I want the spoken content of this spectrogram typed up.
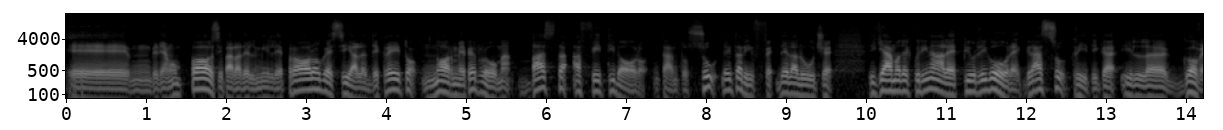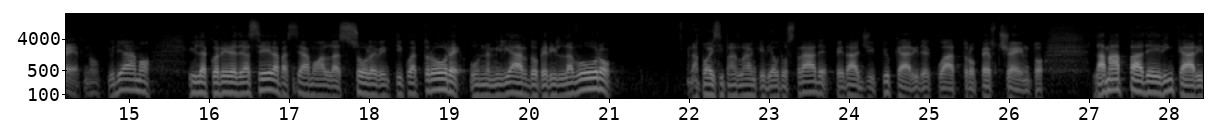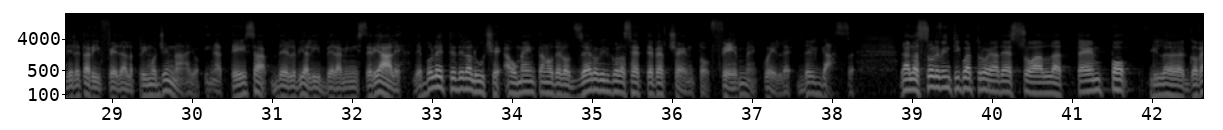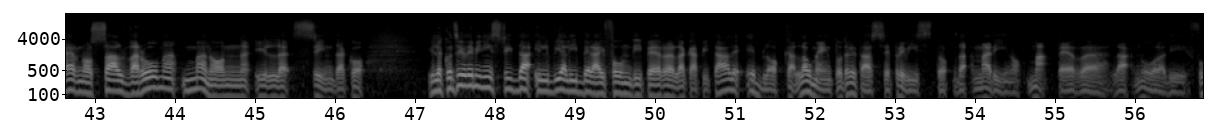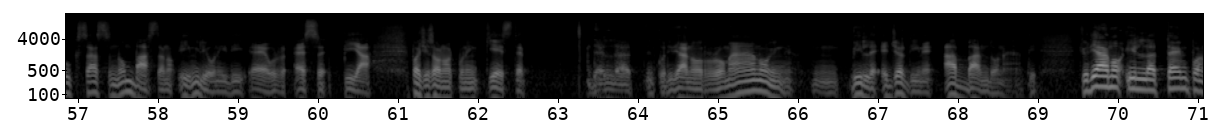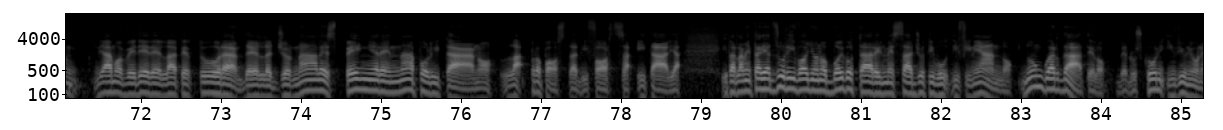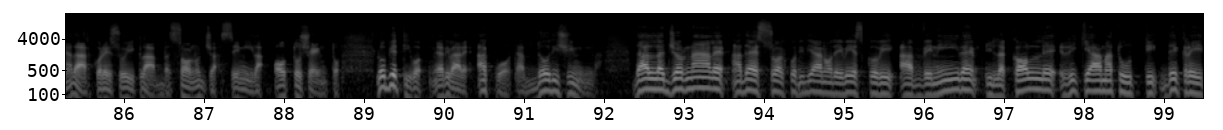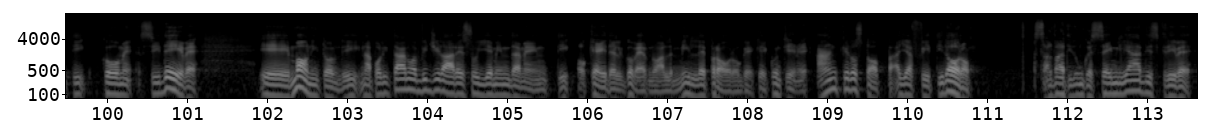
Eh, vediamo un po', si parla del mille proroghe, sia al decreto, norme per Roma, basta affitti d'oro, intanto su le tariffe della luce. Richiamo del Quirinale, più rigore, Grasso critica il governo. Chiudiamo il Corriere della Sera, passiamo al Sole 24 Ore, un miliardo per il lavoro, ma poi si parla anche di autostrade, pedaggi più cari del 4%. La mappa dei rincari delle tariffe dal 1 gennaio in attesa del via libera ministeriale. Le bollette della luce aumentano dello 0,7%, ferme quelle del gas. Dal sole 24 ore adesso al tempo il governo salva Roma ma non il sindaco. Il Consiglio dei Ministri dà il via libera ai fondi per la capitale e blocca l'aumento delle tasse previsto da Marino, ma per la nuvola di Fuxas non bastano i milioni di euro SPA. Poi ci sono alcune inchieste del quotidiano romano in, ville e giardine abbandonati. Chiudiamo il tempo Andiamo a vedere l'apertura del giornale Spegnere Napolitano, la proposta di Forza Italia. I parlamentari azzurri vogliono boicottare il messaggio tv di fine anno. Non guardatelo. Berlusconi in riunione ad Arcore sui club. Sono già 6.800. L'obiettivo è arrivare a quota 12.000. Dal giornale adesso al quotidiano dei vescovi a venire, il Colle richiama tutti, decreti come si deve. E monito di Napolitano a vigilare sugli emendamenti, ok del governo al mille proroghe, che contiene anche lo stop agli affitti d'oro. Salvati dunque 6 miliardi, scrive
